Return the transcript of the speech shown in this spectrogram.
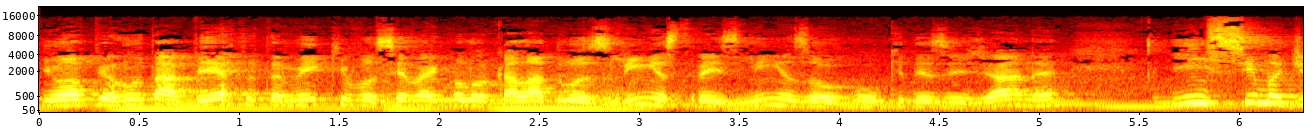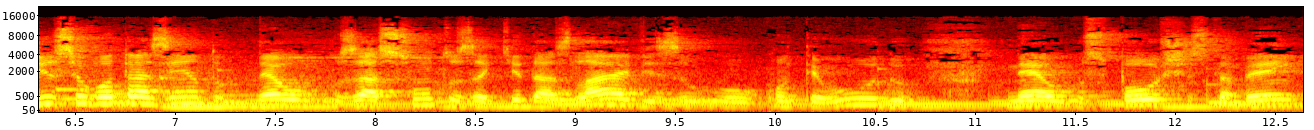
e, uma pergunta aberta também que você vai colocar lá duas linhas, três linhas ou o que desejar, né? E em cima disso eu vou trazendo né, os assuntos aqui das lives, o, o conteúdo, né, os posts também.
